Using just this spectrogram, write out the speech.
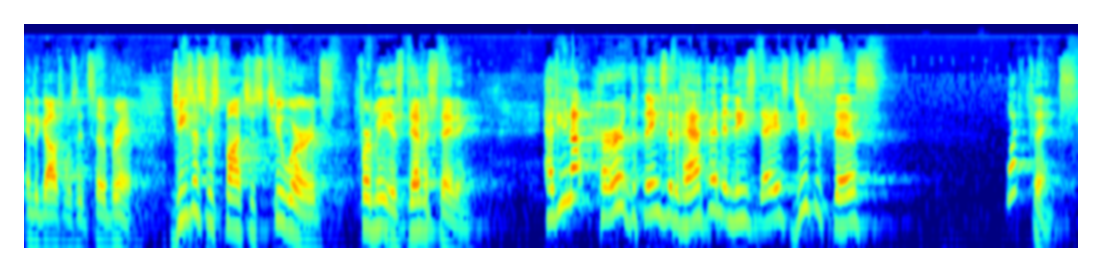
in the Gospels. It's so brilliant. Jesus' response is two words for me is devastating. Have you not heard the things that have happened in these days? Jesus says, What things?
